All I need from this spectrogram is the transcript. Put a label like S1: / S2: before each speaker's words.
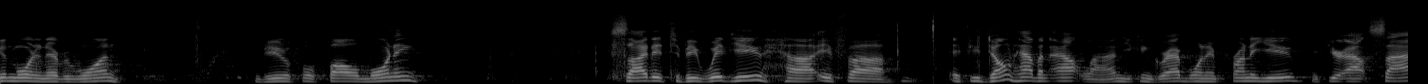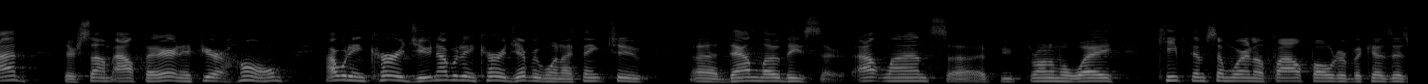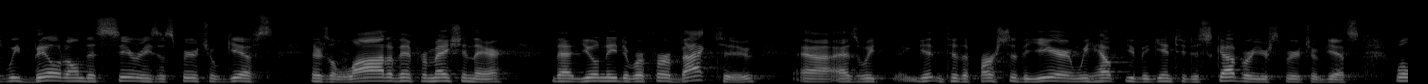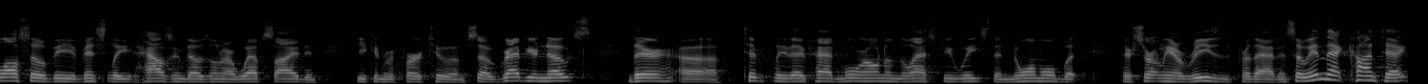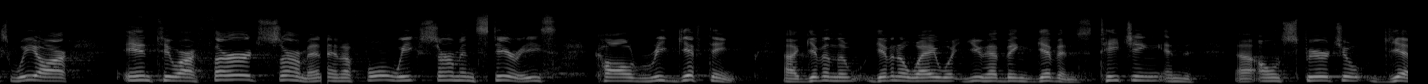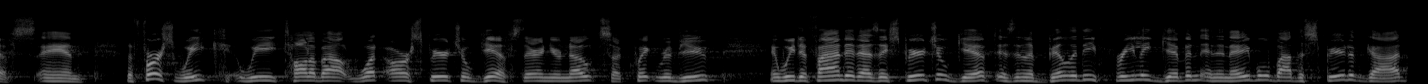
S1: Good morning, everyone. Beautiful fall morning. Excited to be with you. Uh, if uh, if you don't have an outline, you can grab one in front of you. If you're outside, there's some out there, and if you're at home, I would encourage you, and I would encourage everyone, I think, to uh, download these uh, outlines. Uh, if you've thrown them away, keep them somewhere in a file folder because as we build on this series of spiritual gifts, there's a lot of information there that you'll need to refer back to uh, as we get into the first of the year and we help you begin to discover your spiritual gifts. We'll also be eventually housing those on our website and you can refer to them. So grab your notes there. Uh, typically, they've had more on them the last few weeks than normal, but there's certainly a reason for that. And so, in that context, we are into our third sermon in a four week sermon series called Regifting, uh, giving, the, giving away what you have been given, teaching and uh, on spiritual gifts. And the first week, we taught about what are spiritual gifts. There in your notes, a quick review. And we defined it as a spiritual gift as an ability freely given and enabled by the Spirit of God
